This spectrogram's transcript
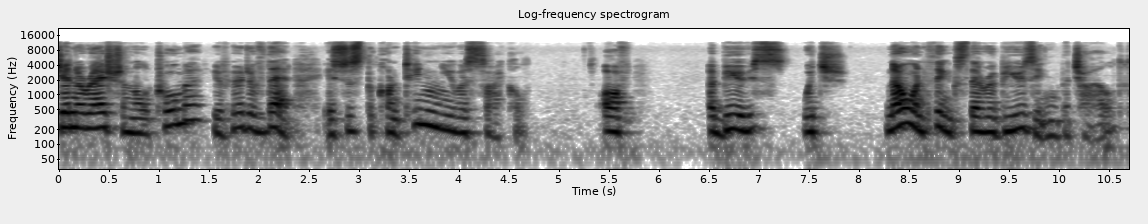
generational trauma. You've heard of that. It's just the continuous cycle of abuse which no one thinks they're abusing the child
